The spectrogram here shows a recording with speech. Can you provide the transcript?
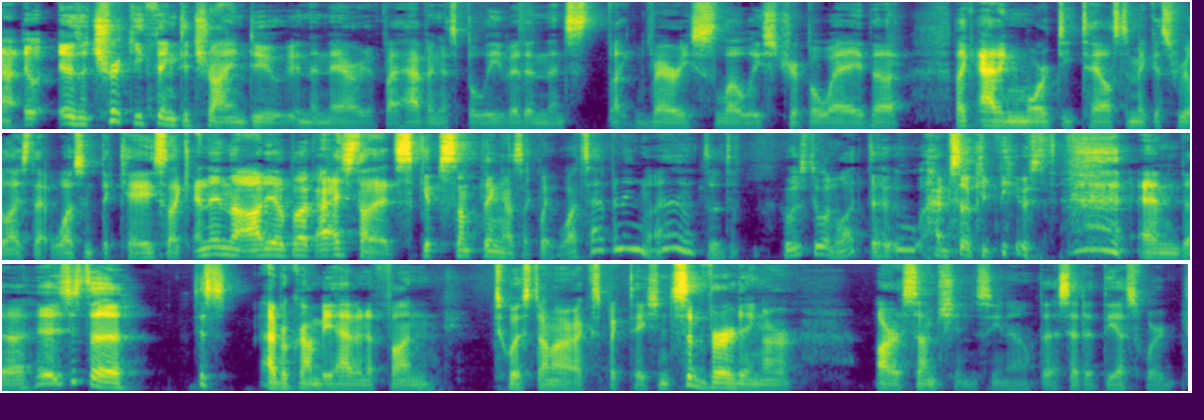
uh, it, it was a tricky thing to try and do in the narrative by having us believe it, and then like very slowly strip away the like adding more details to make us realize that wasn't the case. Like, and in the audiobook, I just thought i'd skip something. I was like, wait, what's happening? What? Who's doing what? The who? I'm so confused. And uh, it's just a just Abercrombie having a fun twist on our expectations, subverting our our assumptions. You know, that said at the S word.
